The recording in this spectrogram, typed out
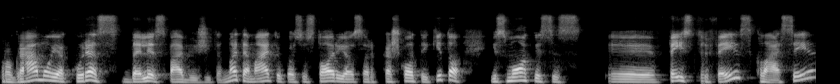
programoje, kurias dalis, pavyzdžiui, ten matematikos, istorijos ar kažko tai kito, jis mokysis face to face klasėje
